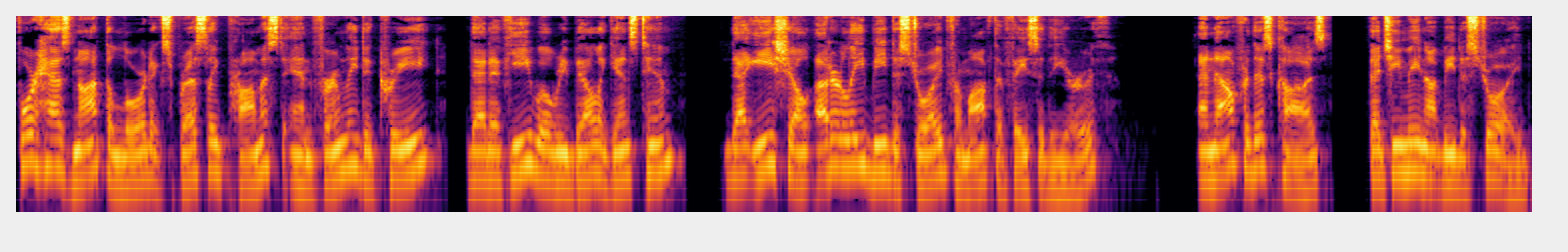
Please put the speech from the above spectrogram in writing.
For has not the Lord expressly promised and firmly decreed that if ye will rebel against him, that ye shall utterly be destroyed from off the face of the earth? And now for this cause, that ye may not be destroyed,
